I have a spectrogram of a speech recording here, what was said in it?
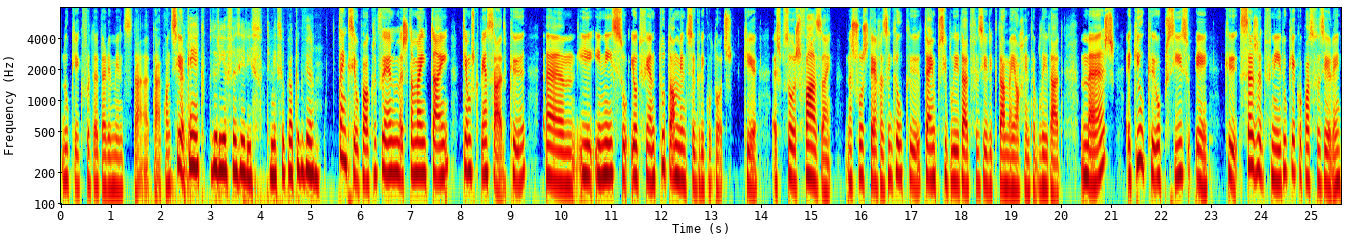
do que é que verdadeiramente está, está a acontecer. Quem é que poderia fazer isso? Tinha que ser o próprio governo. Tem que ser o próprio governo, mas também tem, temos que pensar que, um, e, e nisso eu defendo totalmente os agricultores, que é, as pessoas fazem nas suas terras aquilo que têm possibilidade de fazer e que dá maior rentabilidade, mas aquilo que eu preciso é que seja definido o que é que eu posso fazer em,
